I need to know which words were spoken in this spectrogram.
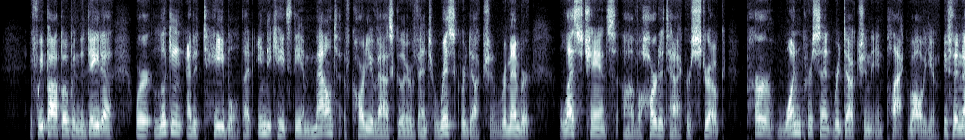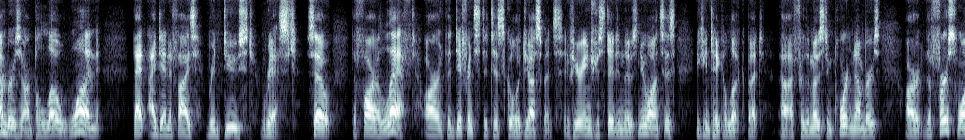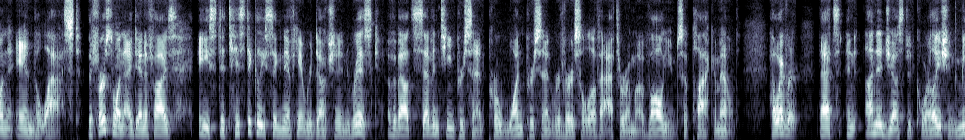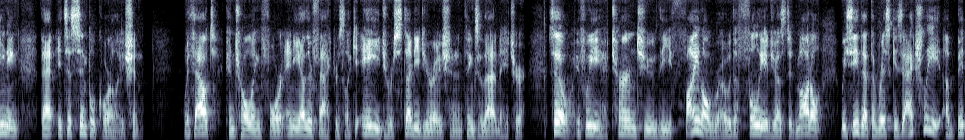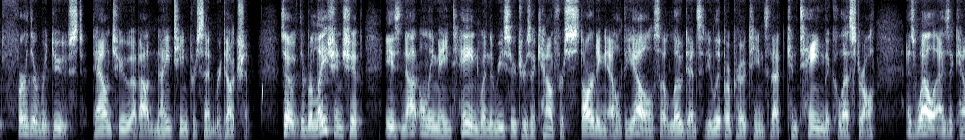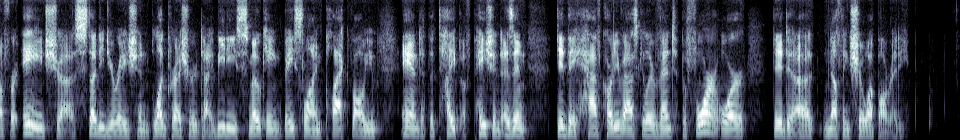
If we pop open the data, we're looking at a table that indicates the amount of cardiovascular event risk reduction. Remember, less chance of a heart attack or stroke per 1% reduction in plaque volume. If the numbers are below 1, that identifies reduced risk. So the far left are the different statistical adjustments. If you're interested in those nuances, you can take a look. But uh, for the most important numbers, are the first one and the last. The first one identifies a statistically significant reduction in risk of about 17% per 1% reversal of atheroma volumes of plaque amount. However, that's an unadjusted correlation, meaning that it's a simple correlation without controlling for any other factors like age or study duration and things of that nature. So if we turn to the final row, the fully adjusted model, we see that the risk is actually a bit further reduced, down to about 19% reduction. So the relationship is not only maintained when the researchers account for starting LDL, so low density lipoproteins that contain the cholesterol, as well as account for age, uh, study duration, blood pressure, diabetes, smoking, baseline plaque volume, and the type of patient, as in, did they have cardiovascular event before or did uh, nothing show up already?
